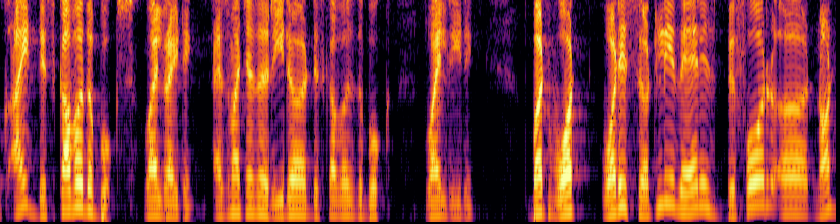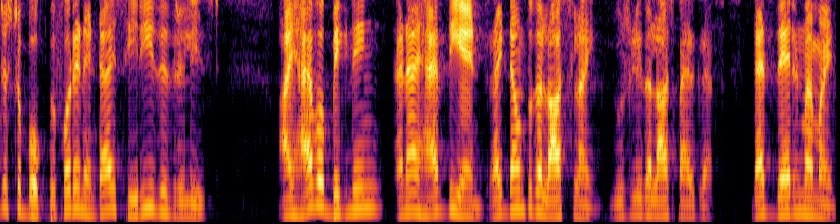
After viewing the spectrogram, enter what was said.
Look, I discover the books while writing as much as a reader discovers the book while reading. But what, what is certainly there is before, uh, not just a book, before an entire series is released, I have a beginning and I have the end, right down to the last line, usually the last paragraph. That's there in my mind.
